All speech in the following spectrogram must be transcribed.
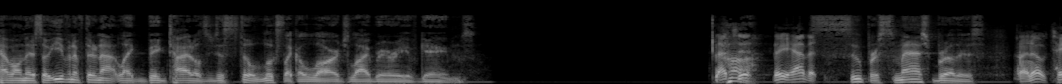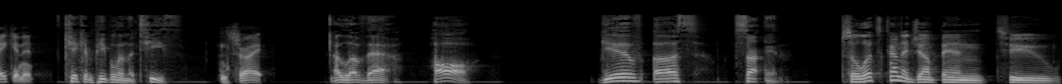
have on there. So even if they're not like big titles, it just still looks like a large library of games. That's Huh. it. There you have it. Super Smash Brothers I know, taking it. kicking people in the teeth. That's right. I love that. Hall, give us something. So let's kind of jump into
